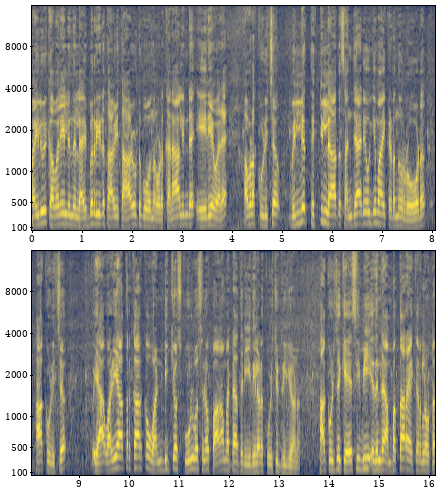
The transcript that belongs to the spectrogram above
മയിലൂർ കവലയിൽ നിന്ന് ലൈബ്രറിയുടെ താഴെ താഴോട്ട് പോകുന്ന റോഡ് കനാലിന്റെ ഏരിയ വരെ അവിടെ കുഴിച്ച് വലിയ തെറ്റില്ലാത്ത സഞ്ചാരയോഗ്യമായി കിടന്ന റോഡ് ആ കുഴിച്ച് വഴിയാത്രക്കാർക്കോ വണ്ടിക്കോ സ്കൂൾ ബസ്സിനോ പോകാൻ പറ്റാത്ത രീതിയിലാണ് കുഴിച്ചിട്ടിരിക്കുകയാണ്. ആ കുഴിച്ച് കെ സി ബി ഇതിന്റെ അമ്പത്താറ് ഏക്കറിലോട്ട്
